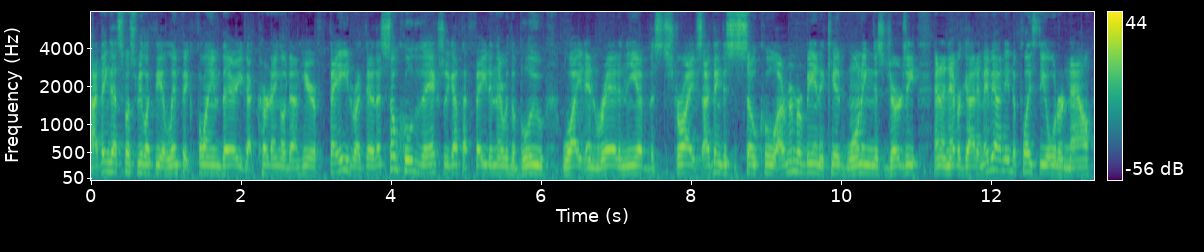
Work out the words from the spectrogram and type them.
I think that's supposed to be like the Olympic flame there. You got Kurt Angle down here. Fade right there. That's so cool that they actually got the fade in there with the blue, white, and red, and then you have the stripes. I think this is so cool. I remember being a kid wanting this jersey, and I never got it. Maybe I need to place the order now,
